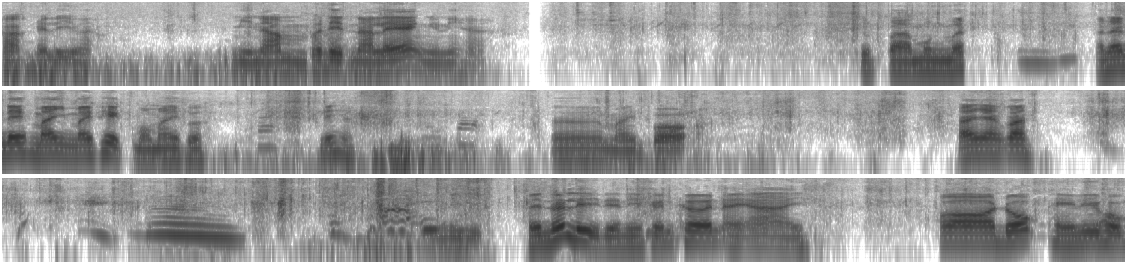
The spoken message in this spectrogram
คักไอรีมามีน้ำเพื่อเด็ดหนาแรงอยู่นี่ฮะจุดป่ามุนมดอืมอันนั้นเด้ไม้ไม้เพกบ่ไม้เพื่อค่ะนี่ฮะไม่ต้องเออไม้เปาะไปยังก่อน ลีเป็นว่าลีเดี๋ยวนี้เคินเคินๆไอไอพอดกเฮลีผม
